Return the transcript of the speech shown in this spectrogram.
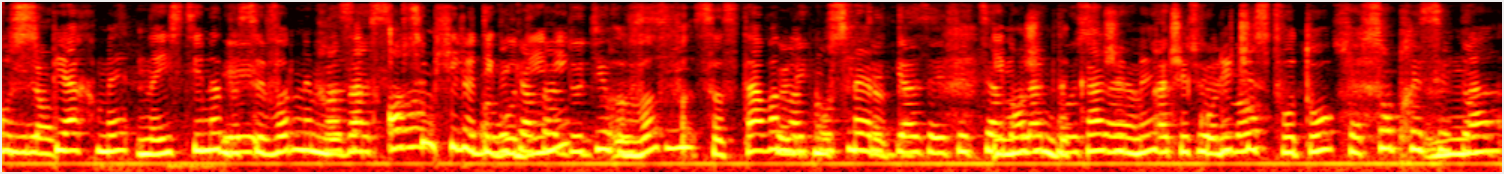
успяхме наистина да се върнем назад 8000 години в състава на атмосферата. И можем да кажем, че количеството на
